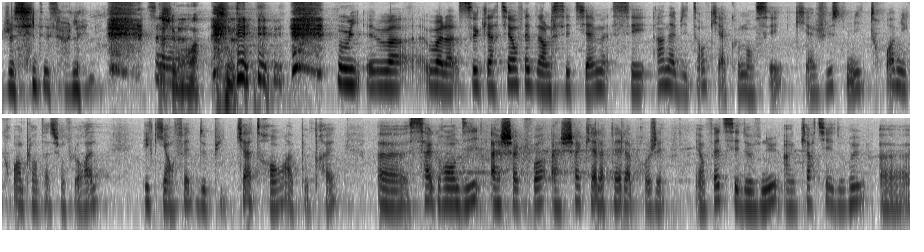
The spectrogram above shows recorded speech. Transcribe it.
je suis désolée. C'est chez moi. oui, ben, voilà, ce quartier, en fait, dans le 7e, c'est un habitant qui a commencé, qui a juste mis trois micro-implantations florales et qui, en fait, depuis quatre ans à peu près, euh, s'agrandit à chaque fois, à chaque appel à projet. Et en fait, c'est devenu un quartier de rue, euh,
